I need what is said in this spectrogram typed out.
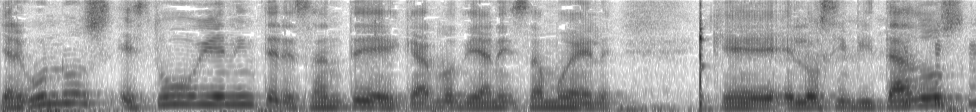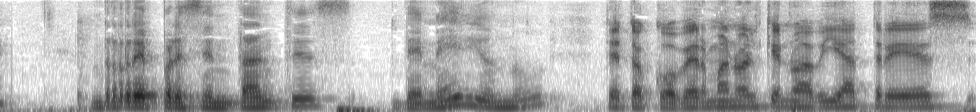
y algunos, estuvo bien interesante, Carlos, Diana y Samuel, que los invitados representantes de medios, ¿no? Te tocó ver, Manuel, que no había tres,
